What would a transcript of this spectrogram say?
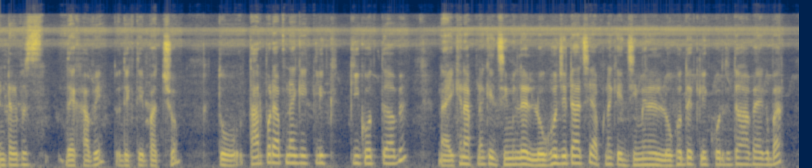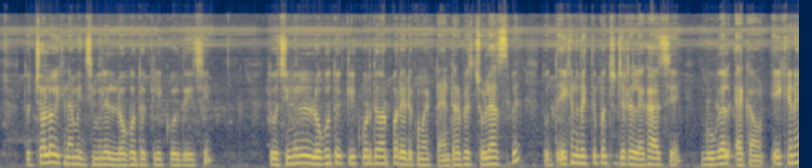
এন্টারফেস দেখাবে, তো দেখতেই পাচ্ছ। তো তারপরে আপনাকে ক্লিক কি করতে হবে? না, এখানে আপনাকে জিমেলের লোগো যেটা আছে, আপনাকে জিমেলের লোগোতে ক্লিক করে দিতে হবে একবার। তো চলো, এখানে আমি জিমেলের লোগোতে ক্লিক করে দিয়েছি। তো জিমেলের লোগোতে ক্লিক করে দেওয়ার পর এরকম একটা ইন্টারফেস চলে আসবে। তো এখানে দেখতে পাচ্ছ যেটা লেখা আছে গুগল অ্যাকাউন্ট এইখানে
